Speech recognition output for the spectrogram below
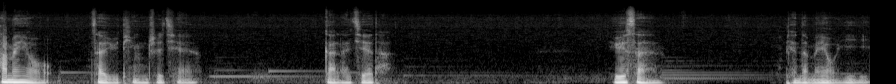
他没有在雨停之前赶来接他，雨伞变得没有意义。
